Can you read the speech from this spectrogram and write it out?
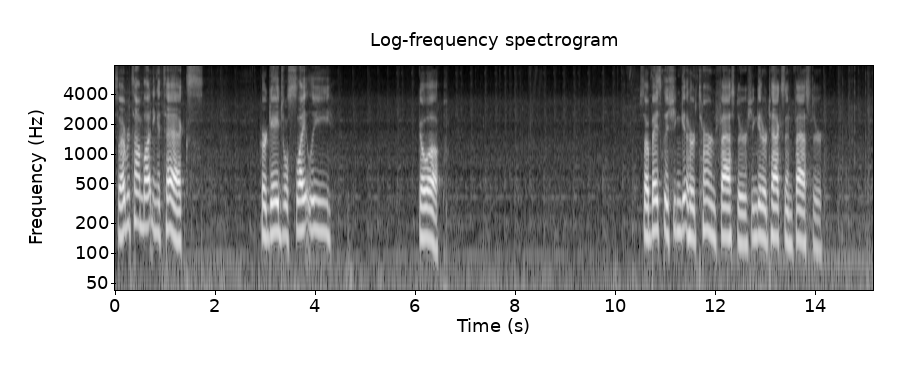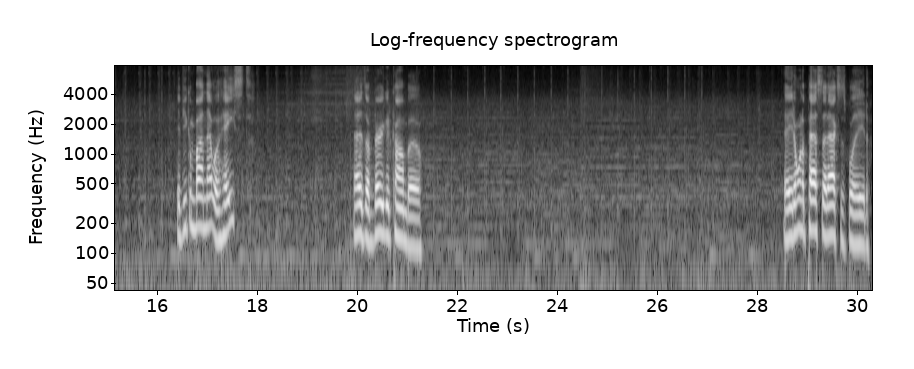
So every time lightning attacks, her gauge will slightly go up. So basically she can get her turn faster, she can get her attacks in faster. If you combine that with haste, that is a very good combo. Yeah, you don't want to pass that Axis Blade.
